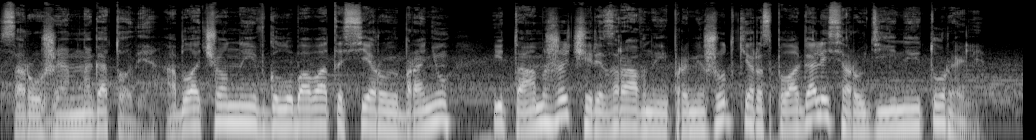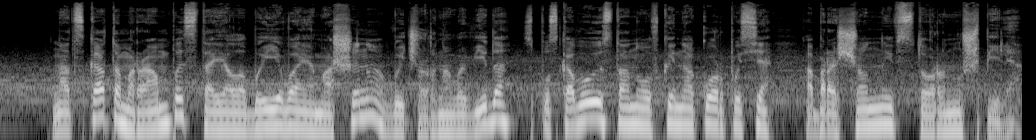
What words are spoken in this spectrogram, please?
с оружием наготове, облаченные в голубовато-серую броню, и там же через равные промежутки располагались орудийные турели. Над скатом рампы стояла боевая машина вычурного вида с пусковой установкой на корпусе, обращенной в сторону шпиля.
